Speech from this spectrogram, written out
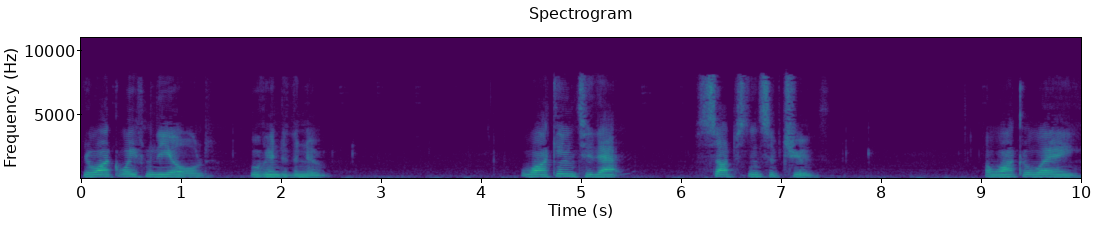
You walk away from the old, move into the new. Walk into that substance of truth. Or walk away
